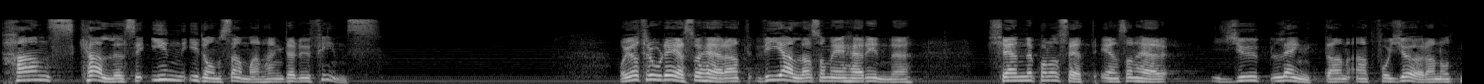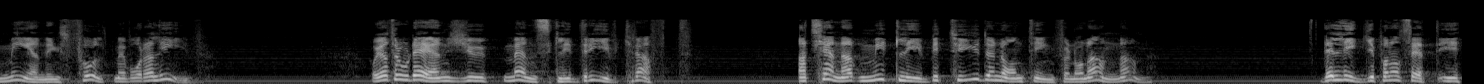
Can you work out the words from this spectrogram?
hans kallelse in i de sammanhang där du finns. Och jag tror det är så här att vi alla som är här inne känner på något sätt en sån här djup längtan att få göra något meningsfullt med våra liv. Och jag tror det är en djup mänsklig drivkraft. Att känna att mitt liv betyder någonting för någon annan. Det ligger på något sätt i,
